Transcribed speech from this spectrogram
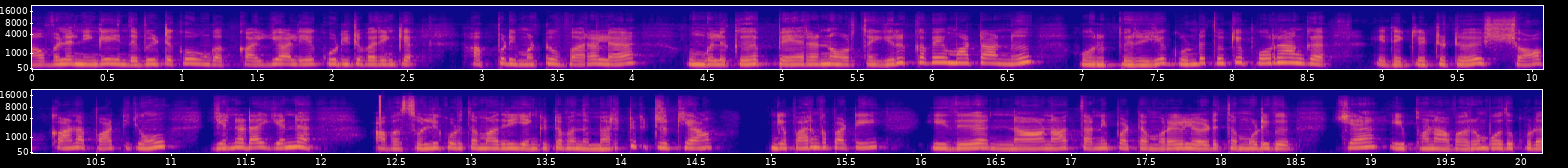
அவளை நீங்கள் இந்த வீட்டுக்கு உங்கள் கையாலேயே கூட்டிகிட்டு வரீங்க அப்படி மட்டும் வரலை உங்களுக்கு பேரன்னு ஒருத்தன் இருக்கவே மாட்டான்னு ஒரு பெரிய குண்டு தூக்கி போடுறாங்க. இதை கேட்டுட்டு ஷாக்கான பாட்டியும் என்னடா என்ன? அவள் சொல்லி கொடுத்த மாதிரி என்கிட்ட வந்து மிரட்டிக்கிட்டு இருக்கியா? இங்கே பாருங்க பாட்டி இது நானாக தனிப்பட்ட முறையில் எடுத்த முடிவு. ஏன் இப்போ நான் வரும்போது கூட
